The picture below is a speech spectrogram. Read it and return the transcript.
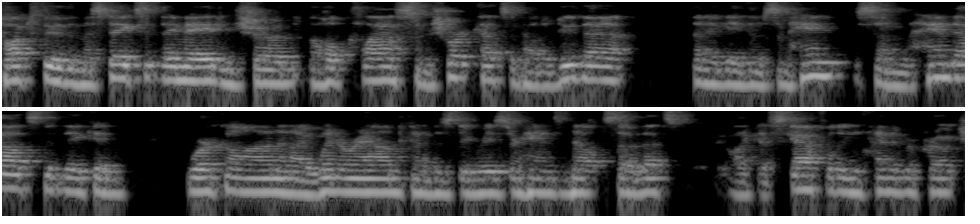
talked through the mistakes that they made and showed the whole class some shortcuts of how to do that. Then I gave them some hand some handouts that they could work on, and I went around kind of as they raised their hands and helped. So that's like a scaffolding kind of approach.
